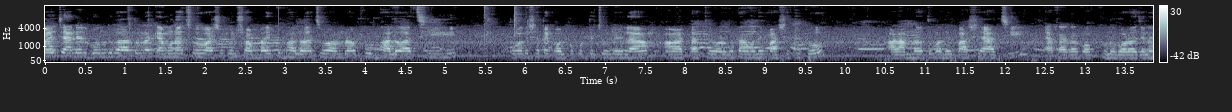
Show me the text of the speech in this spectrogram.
মাই চ্যানেল বন্ধুরা, তোমরা কেমন আছো? আশা করি সবাই খুব ভালো আছো, আমরাও খুব ভালো আছি। তোমাদের সাথে গল্প করতে চলে এলাম, আর তার থেকে বড় কথা আমাদের পাশে থেকো। আর আমরাও তোমাদের পাশে আছি। একা একা কখনো বড় যায় না,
